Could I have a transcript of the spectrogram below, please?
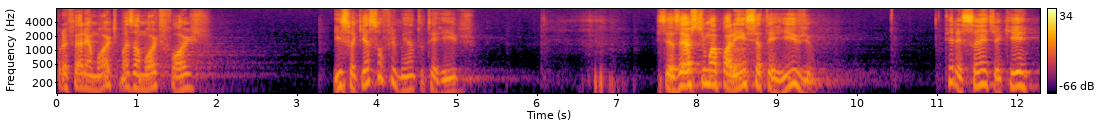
Prefere a morte, mas a morte foge. Isso aqui é sofrimento terrível. Esse exército uma aparência terrível. Interessante aqui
